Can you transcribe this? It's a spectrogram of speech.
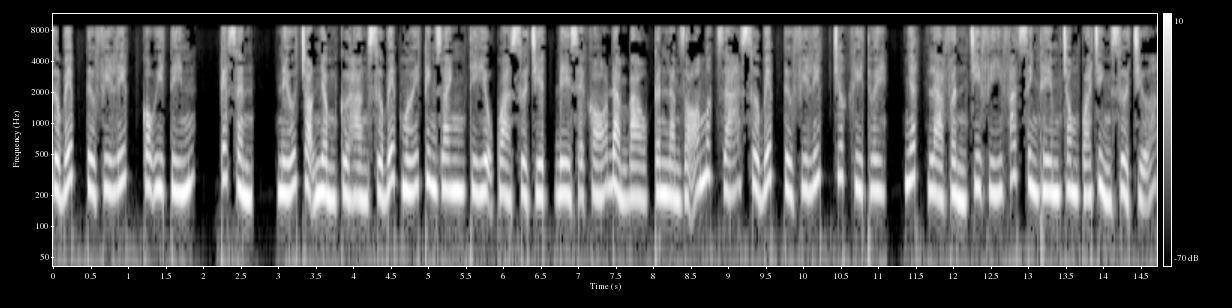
sửa bếp từ Philips có uy tín. Capson, nếu chọn nhầm cửa hàng sửa bếp mới kinh doanh thì hiệu quả sửa triệt đề sẽ khó đảm bảo cần làm rõ mức giá sửa bếp từ Philips trước khi thuê, nhất là phần chi phí phát sinh thêm trong quá trình sửa chữa.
